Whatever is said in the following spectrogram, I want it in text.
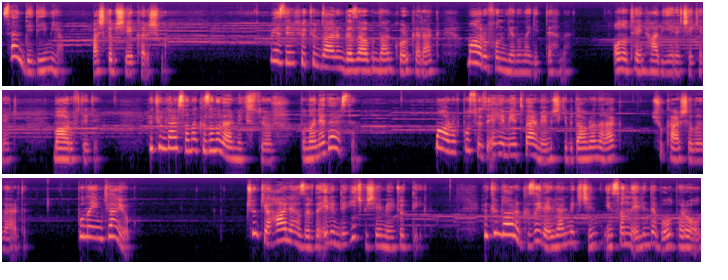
Sen dediğimi yap. Başka bir şeye karışma. Vezir hükümdarın gazabından korkarak Maruf'un yanına gitti hemen. Onu tenha bir yere çekerek Maruf dedi. Hükümdar sana kızını vermek istiyor. Buna ne dersin? Maruf bu sözü ehemmiyet vermemiş gibi davranarak şu karşılığı verdi. Buna imkan yok. Çünkü hali hazırda elimde hiçbir şey mevcut değil. Hükümdarın kızıyla evlenmek için insanın elinde bol para ol,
